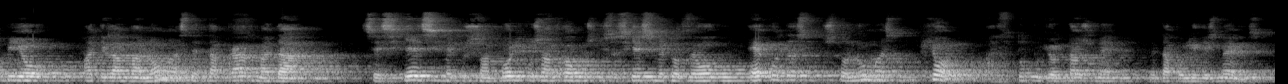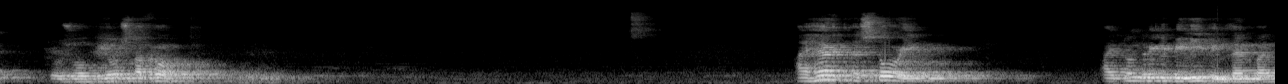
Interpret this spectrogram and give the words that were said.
οποίο αντιλαμβανόμαστε τα πράγματα σε σχέση με τους υπόλοιπους ανθρώπους και σε σχέση με τον Θεό, έχοντας στο νου μας ποιον, αυτό που γιορτάζουμε μετά από λίγες μέρες, το ζωοποιό σταυρό. I heard a story, I don't really believe in them, but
